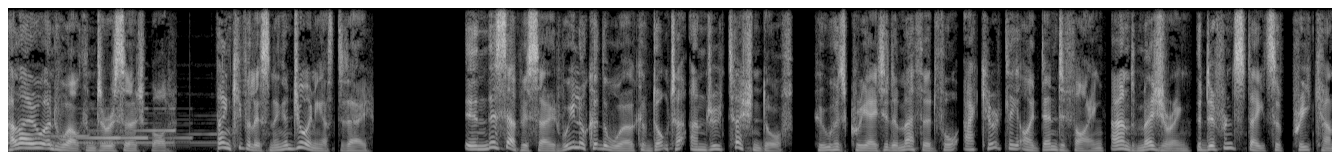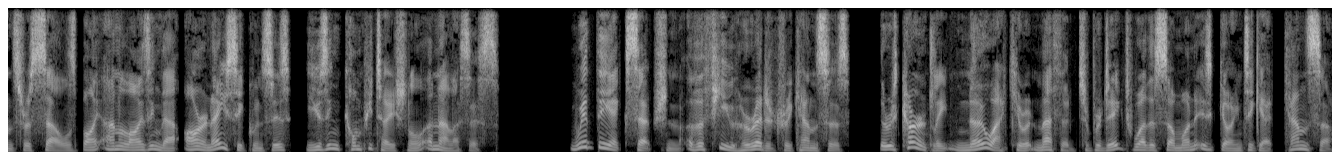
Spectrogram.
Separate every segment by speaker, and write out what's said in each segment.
Speaker 1: Hello and welcome to ResearchPod. Thank you for listening and joining us today. In this episode, we look at the work of Dr. Andrew Teschendorff, who has created a method for accurately identifying and measuring the different states of precancerous cells by analysing their RNA sequences using computational analysis. With the exception of a few hereditary cancers, there is currently no accurate method to predict whether someone is going to get cancer.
